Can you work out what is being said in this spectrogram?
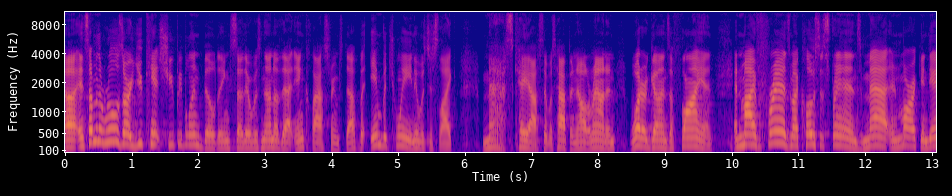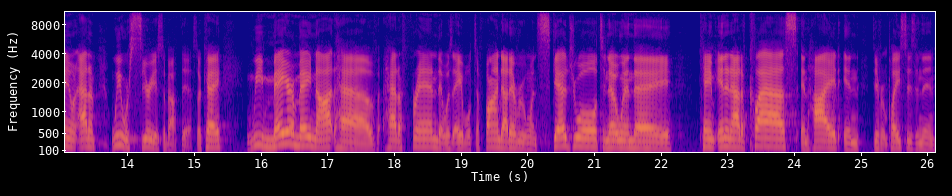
uh, and some of the rules are you can't shoot people in buildings, so there was none of that in classroom stuff. But in between, it was just like mass chaos that was happening all around and water guns a flying. And my friends, my closest friends, Matt and Mark and Daniel and Adam, we were serious about this, okay? We may or may not have had a friend that was able to find out everyone's schedule, to know when they came in and out of class and hide in different places and then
